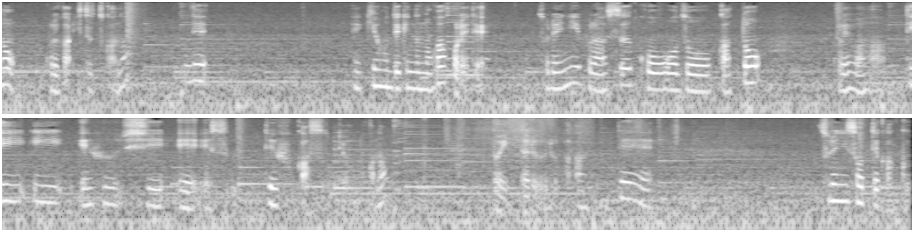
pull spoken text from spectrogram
のこれが5つかな。で基本的なのがこれで。それにプラス構造化とこれは DEFCAS デフカスっていうのかな。といったルールがあってそれに沿って書く。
